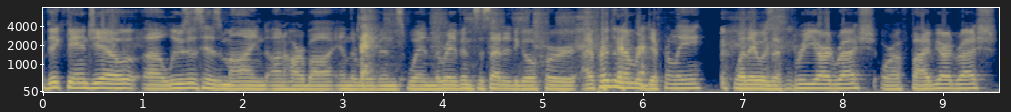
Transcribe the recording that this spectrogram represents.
Vic Fangio uh, loses his mind on Harbaugh and the Ravens when the Ravens decided to go for. I've heard the number differently, whether it was a three-yard rush or a five-yard rush,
